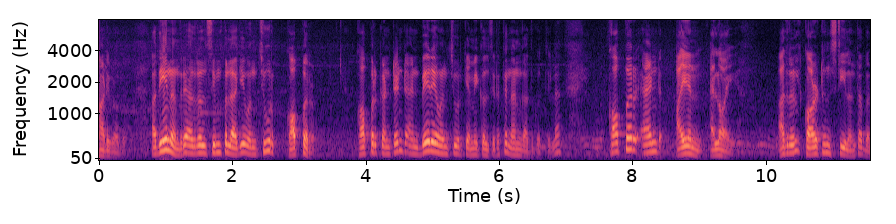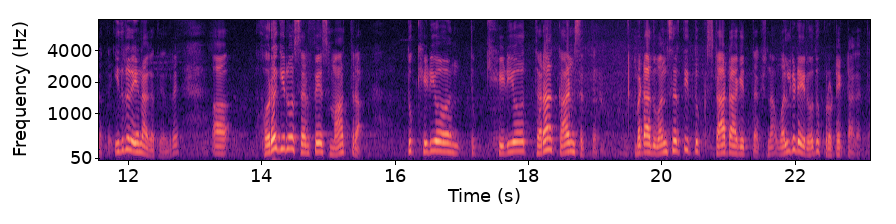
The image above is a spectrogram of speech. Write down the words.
ಮಾಡಿರೋದು. ಅದೇನಂದರೆ ಅದರಲ್ಲಿ ಸಿಂಪಲಾಗಿ ಒಂದು ಚೂರು ಕಾಪರ್ ಕಾಪರ್ ಕಂಟೆಂಟ್ ಆ್ಯಂಡ್ ಬೇರೆ ಒಂಚೂರು ಕೆಮಿಕಲ್ಸ್ ಇರುತ್ತೆ ನನಗೆ ಅದು ಗೊತ್ತಿಲ್ಲ. ಕಾಪರ್ ಆ್ಯಂಡ್ ಅಯನ್ ಅಲಾಯ್ ಅದರಲ್ಲಿ ಕಾರ್ಟನ್ ಸ್ಟೀಲ್ ಅಂತ ಬರುತ್ತೆ. ಇದರಲ್ಲಿ ಏನಾಗುತ್ತೆ ಅಂದರೆ ಹೊರಗಿರೋ ಸರ್ಫೇಸ್ ಮಾತ್ರ ತುಕ್ ಹಿಡಿಯೋ ತುಕ್ ಹಿಡಿಯೋ ಥರ ಕಾಣಿಸುತ್ತೆ. ಬಟ್ ಅದು ಒಂದು ಸರ್ತಿ ತುಕ್ ಸ್ಟಾರ್ಟ್ ಆಗಿದ ತಕ್ಷಣ ಒಳಗಡೆ ಇರೋದು ಪ್ರೊಟೆಕ್ಟ್ ಆಗುತ್ತೆ.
